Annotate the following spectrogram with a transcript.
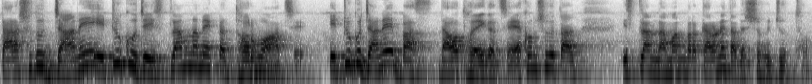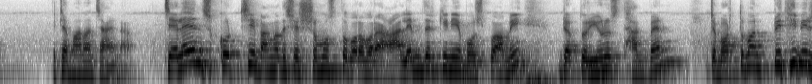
তারা শুধু জানে এটুকু যে ইসলাম নামে একটা ধর্ম আছে। এটুকু জানে, বাস দাওয়াত হয়ে গেছে। এখন শুধু তার ইসলাম না মানবার কারণে তাদের সঙ্গে যুদ্ধ। এটা মানা যায় না। চ্যালেঞ্জ করছি বাংলাদেশের সমস্ত বড় বড় আলেমদেরকে নিয়ে বসবো আমি। ডক্টর ইউনুস থাকবেন। এটা বর্তমান পৃথিবীর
